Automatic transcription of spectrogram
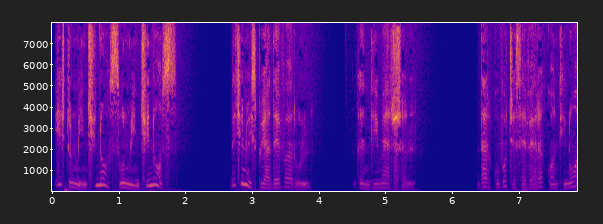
Ești un mincinos, un mincinos. De ce nu-i spui adevărul? Gândi Marshall. Dar cu voce severă continuă.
